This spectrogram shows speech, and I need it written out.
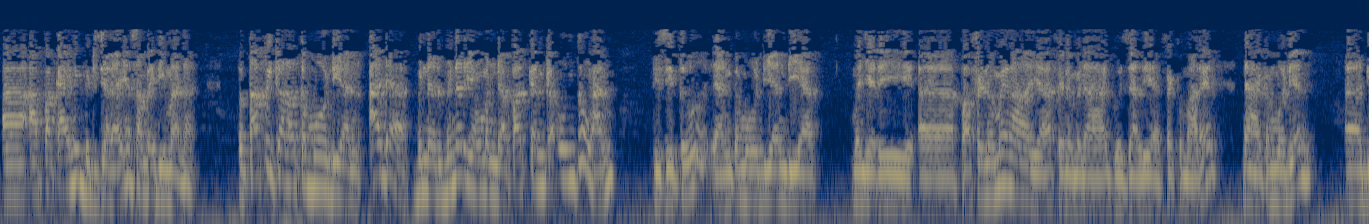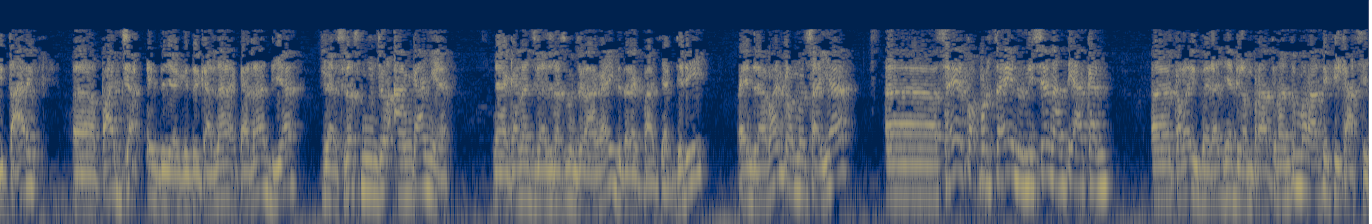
uh, apakah ini berjalannya sampai di mana. Tetapi kalau kemudian ada benar-benar yang mendapatkan keuntungan di situ dan kemudian dia menjadi eh, apa fenomenal ya fenomena Ghazali efek kemarin. Nah kemudian eh, ditarik eh, pajak itu ya gitu karena karena dia jelas-jelas muncul angkanya. Nah karena jelas-jelas muncul angkanya ditarik pajak. Jadi Pak Indrawan kalau menurut saya eh, saya kok percaya Indonesia nanti akan uh, kalau ibaratnya dalam peraturan itu meratifikasi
